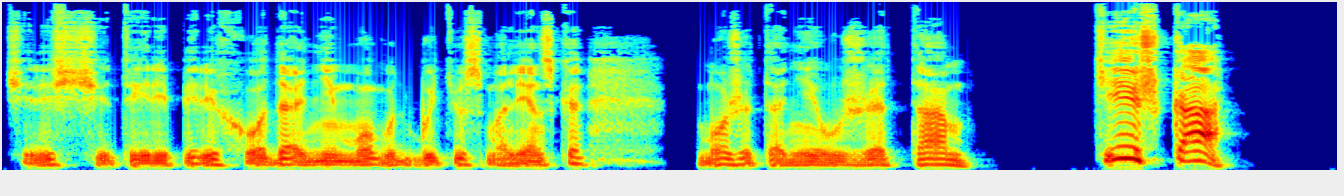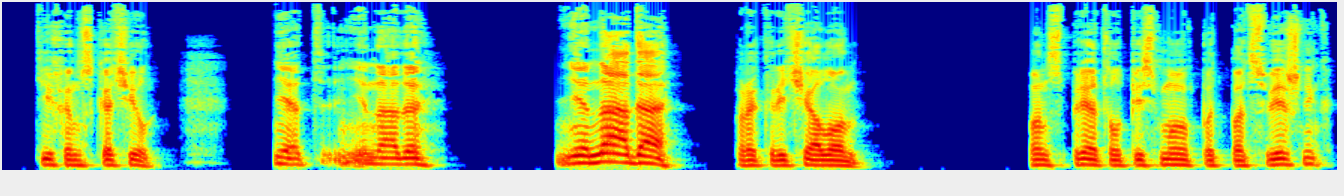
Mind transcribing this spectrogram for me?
Через четыре перехода они могут быть у Смоленска. Может, они уже там. «Тишка!» Тихон вскочил. «Нет, не надо! Не надо!» — прокричал он. Он спрятал письмо под подсвечник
